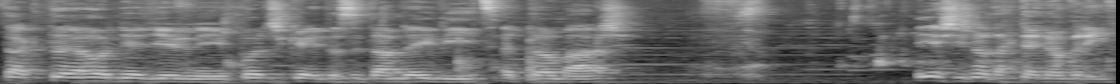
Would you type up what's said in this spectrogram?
Tak to je hodně divný, počkej, to si tam dej víc, ať to máš. Ježiš, no tak to je dobrý.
